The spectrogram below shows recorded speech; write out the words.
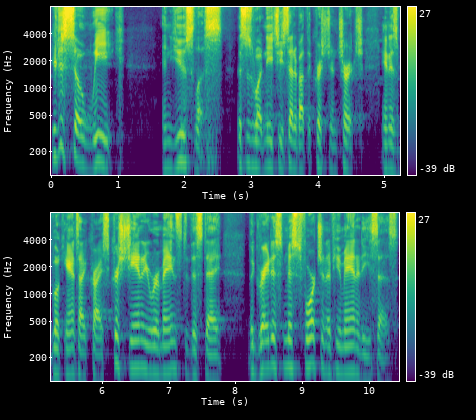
you're just so weak and useless. This is what Nietzsche said about the Christian church in his book Antichrist. Christianity remains to this day the greatest misfortune of humanity, he says.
